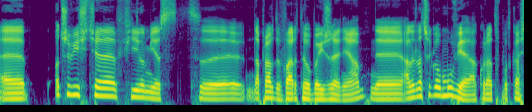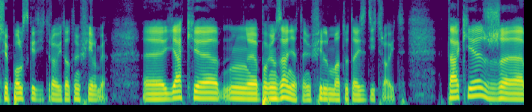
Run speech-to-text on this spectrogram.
E, Oczywiście film jest e, naprawdę warty obejrzenia, e, ale dlaczego mówię akurat w podcaście Polskie Detroit o tym filmie? E, Jakie mm, powiązanie ten film ma tutaj z Detroit? Takie, że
